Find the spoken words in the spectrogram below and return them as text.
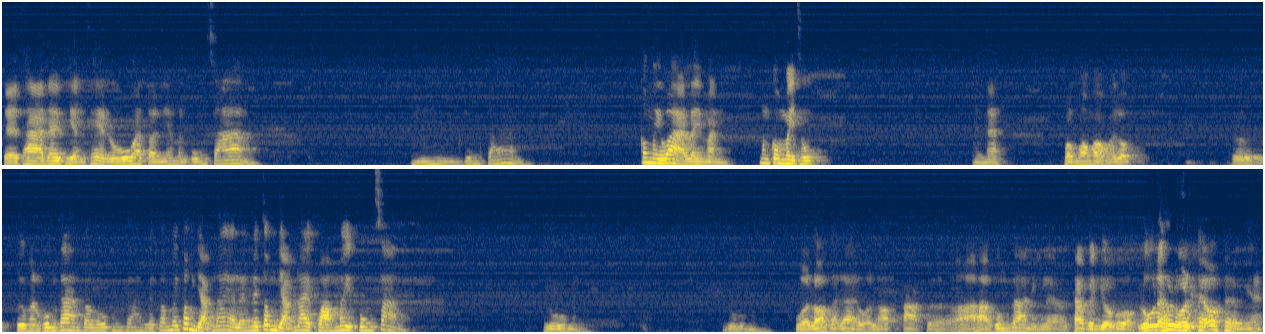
แต่ถ้าได้เพียงแค่รู้ว่าตอนนี้มันฟุ้งซ่าน อืมมันฟุ้งซ่านก็ไม่ว่าอะไรมัน มันก็ไม่ทุกข์เห็นไหมพอมองออกไหมลูกเออ คือมันฟุ้งซ่านก็รู้ฟุ้งซ่านแล้วก็ไม่ต้องอยากได้อะไร ไม่ต้องอยากได้ความไม่ฟุ้งซ่านรู้มันรู้มันหัวล็อกก็ได้ หัวล็อกปากเอออ่าฟุ้งซ่านอีกแล้ว ถ้าเป็นโยก็บอกรู้แล้วรู้แล้วอย่างเงี้ย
